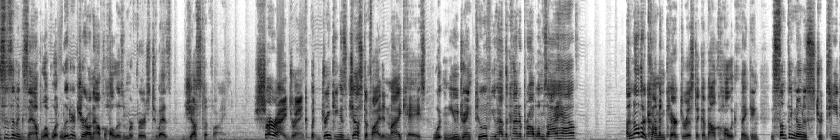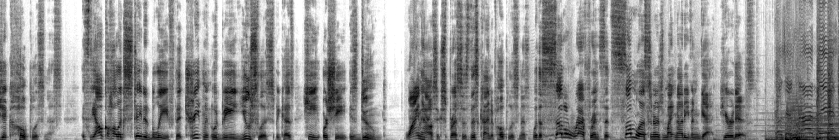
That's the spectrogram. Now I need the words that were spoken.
This is an example of what literature on alcoholism refers to as justifying. Sure, I drink, but drinking is justified in my case. Wouldn't you drink too if you had the kind of problems I have? Another common characteristic of alcoholic thinking is something known as strategic hopelessness. It's the alcoholic's stated belief that treatment would be useless because he or she is doomed. Winehouse expresses this kind of hopelessness with a subtle reference that some listeners might not even get. Here it is. Cause there's nothing,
